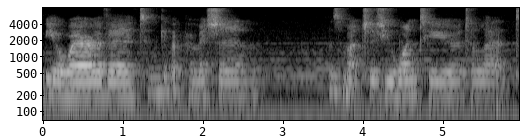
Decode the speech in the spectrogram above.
be aware of it and give it permission as much as you want to to let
